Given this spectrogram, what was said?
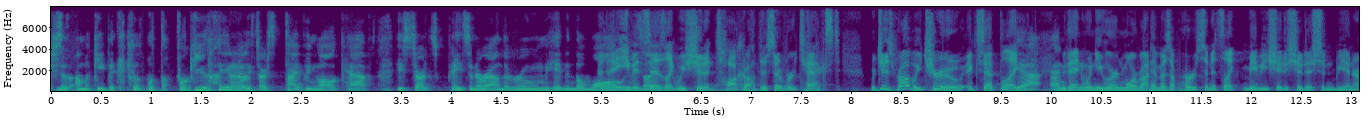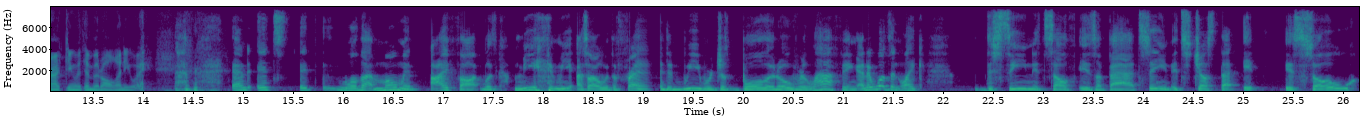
She says i'm going to keep it. He goes what the fuck you you know he starts typing all caps. He starts pacing around the room hitting the wall and then he even says like we shouldn't talk about this over text which is probably true except like yeah, and then when you learn more about him as a person it's like maybe should should shouldn't be interacting with him at all anyway. And it's it well that moment i thought was me and me i saw it with a friend and we were just bowling over laughing. And it wasn't like the scene itself is a bad scene. It's just that it is so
